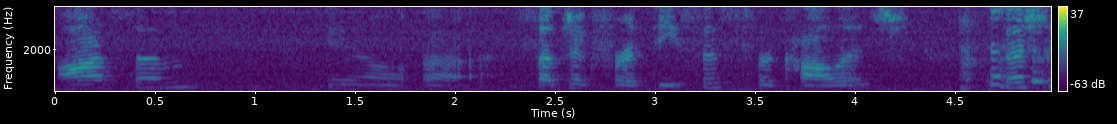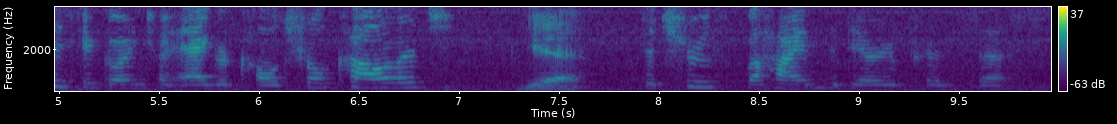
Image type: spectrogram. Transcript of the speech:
awesome, you know, uh, subject for a thesis for college, especially if you're going to an agricultural college. Yeah. The truth behind the Dairy Princess.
